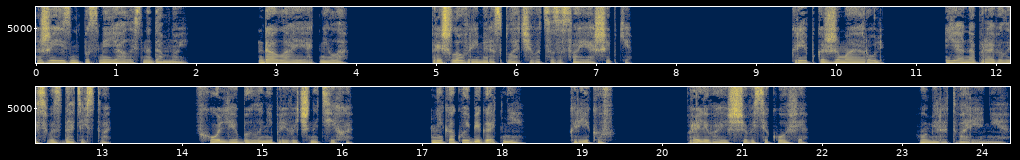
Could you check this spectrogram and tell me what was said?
Жизнь посмеялась надо мной. Дала и отняла. Пришло время расплачиваться за свои ошибки. Крепко сжимая руль, я направилась в издательство. В холле было непривычно тихо. Никакой беготни, криков, проливающегося кофе. Умиротворение.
